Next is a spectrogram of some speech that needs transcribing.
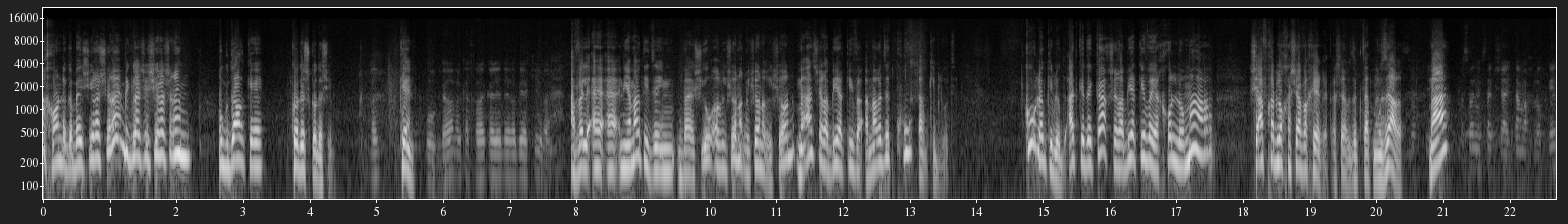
נכון לגבי שיר השירים, בגלל ששיר השירים הוגדר כקודש קודשים. כן. הוא הוגדר אבל ככה רק על ידי רבי עקיבא. אבל אה, אה, אני אמרתי את זה עם- בשיעור הראשון, הראשון, הראשון, מאז שרבי עקיבא אמר את זה, כולם קיבלו את זה. כולם קיבלו את זה. עד כדי כך שרבי עקיבא יכול לומר שאף אחד לא חשב אחרת. עכשיו, זה קצת מוזר. מה? בסוף נפסק שהייתה מחלוקת,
